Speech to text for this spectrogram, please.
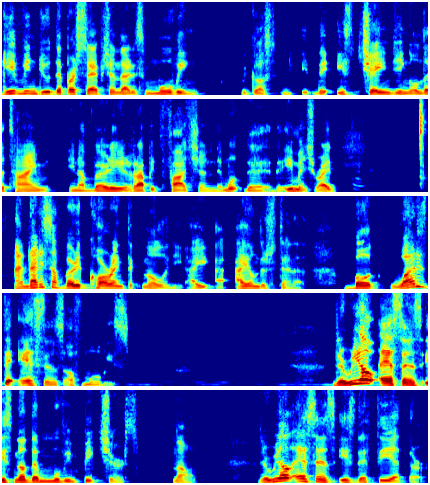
giving you the perception that is moving because it is changing all the time in a very rapid fashion the, the, the image right? And that is a very current technology. I, I understand that. But what is the essence of movies the real essence is not the moving pictures. No. The real essence is the theater.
